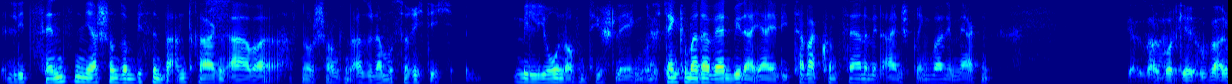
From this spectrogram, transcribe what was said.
Lizenzen ja schon so ein bisschen beantragen, aber hast nur Chancen. Also da musst du richtig Millionen auf den Tisch legen. Und ich denke mal, da werden wieder ja die Tabakkonzerne mit einspringen, weil die merken, Ja, überall, wo es Geld, überall,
